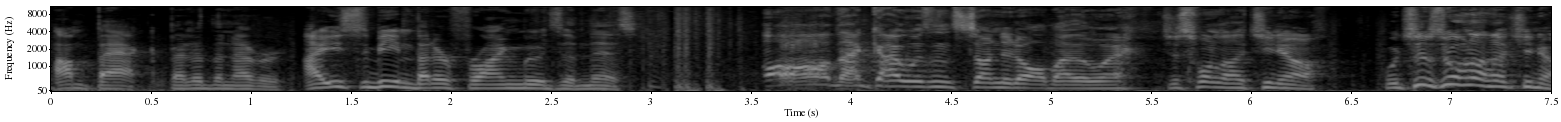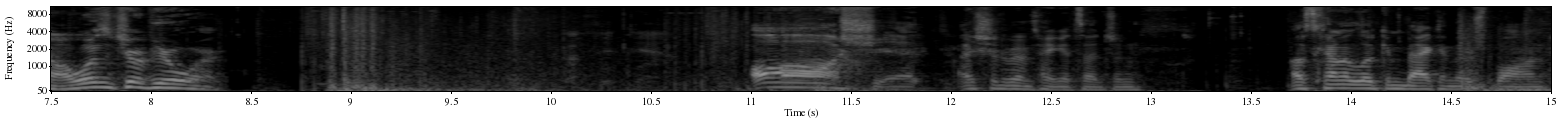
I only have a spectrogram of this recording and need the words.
I'm back. Better than ever. I used to be in better frying moods than this. Oh, that guy wasn't stunned at all, by the way. Just want to let you know. Just want to let you know. I wasn't sure if you were. Oh, shit. I should have been paying attention. I was kind of looking back in their spawn.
